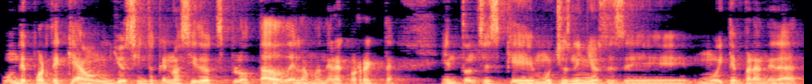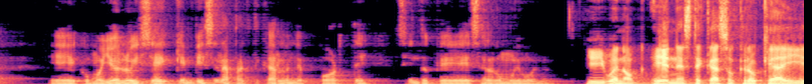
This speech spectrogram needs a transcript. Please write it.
un deporte que aún yo siento que no ha sido explotado de la manera correcta entonces, que muchos niños desde muy temprana edad, eh, como yo lo hice, que empiecen a practicarlo en deporte, siento que es algo muy bueno. Y bueno, en este caso creo que hay,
